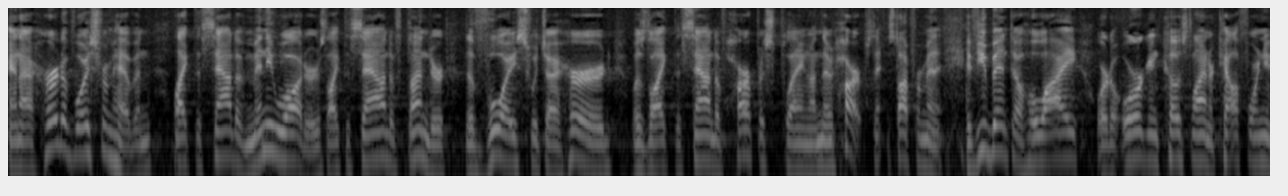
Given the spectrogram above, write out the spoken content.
And I heard a voice from heaven, like the sound of many waters, like the sound of thunder. The voice which I heard was like the sound of harpists playing on their harps. Stop for a minute. If you've been to Hawaii or to Oregon coastline or California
